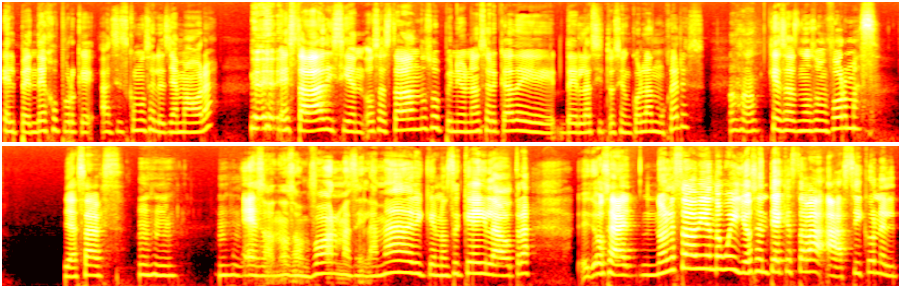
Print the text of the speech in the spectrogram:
el pendejo, porque así es como se les llama ahora, estaba diciendo, o sea, estaba dando su opinión acerca de, de la situación con las mujeres, Ajá. que esas no son formas, ya sabes, Esas no son formas y la madre y que no sé qué y la otra, eh, o sea, no le estaba viendo, güey, yo sentía que estaba así con el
